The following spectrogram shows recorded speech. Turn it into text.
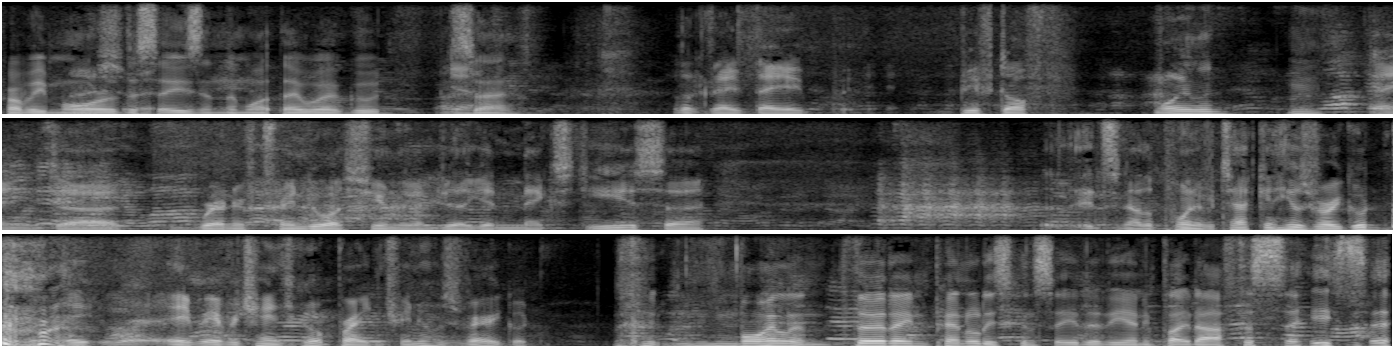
probably more Most of the of season than what they were good. Yeah. So Look, they they biffed off Moylan. And uh, with Trindall. I assume they're going to do that again next year. So it's another point of attack, and he was very good. every, every chance he got, Braydon Trindall was very good. Moylan, 13 penalties conceded. He only played half the season.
